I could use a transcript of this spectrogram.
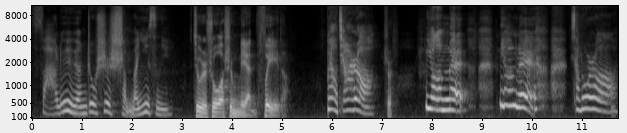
法律援助是什么意思呢？就是说是免费的，不要钱儿啊！是，娘哎，娘哎，小罗啊，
